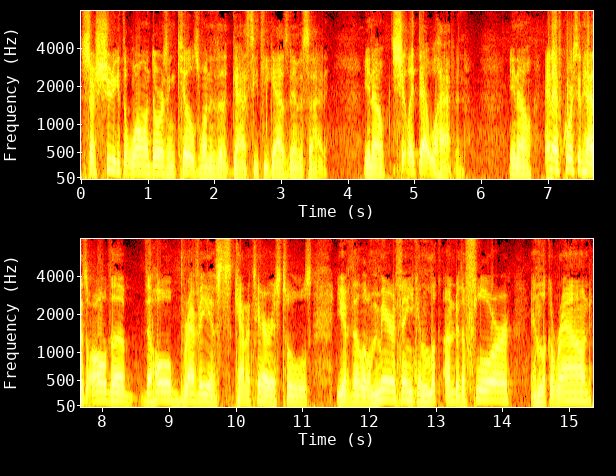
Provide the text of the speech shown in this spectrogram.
starts shooting at the wall and doors, and kills one of the guys, CT guys on the other side. You know, shit like that will happen. You know, and of course it has all the the whole brevy of counter-terrorist tools. You have the little mirror thing. You can look under the floor and look around.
